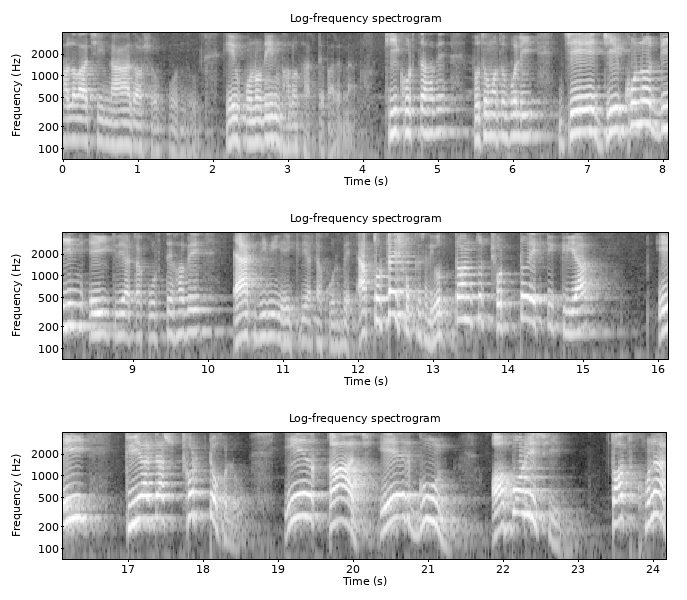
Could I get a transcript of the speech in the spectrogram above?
ভালোবাসি, না দর্শক বন্ধু কেউ কোনো দিন ভালো থাকতে পারে না। কি করতে হবে? প্রথমত বলি যে যে কোনো দিন এই ক্রিয়াটা করতে হবে, একদিনই এই ক্রিয়াটা করবে। এতটাই শক্তিশালী। অত্যন্ত ছোট্ট একটি ক্রিয়া। এই ক্রিয়াটা ছোট্ট হলো। এর কাজ, এর গুণ অপরিসীম। তৎক্ষণাৎ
